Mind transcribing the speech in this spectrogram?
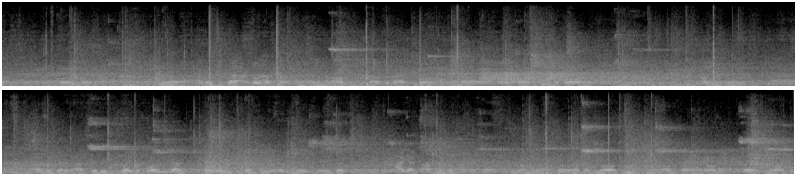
it's like, you know, I got got so much confidence in him on the offensive side of the basketball. Uh, as far as shooting the ball, I was saying, I look at and I said this way before you guys said that he's the best team ever played. Know, it's I got confidence in him on that side. You know what I'm saying? So I think we all do. You know, all the fans, all the players, we all do.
